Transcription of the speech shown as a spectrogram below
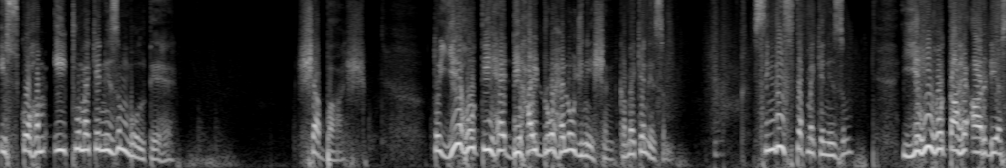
इसको हम ई टू मैकेनिज्म बोलते हैं। शाबाश। तो ये होती है डिहाइड्रोहेलोजिनेशन का मैकेनिज्म सिंगल स्टेप मैकेनिज्म यही होता है आरडीएस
